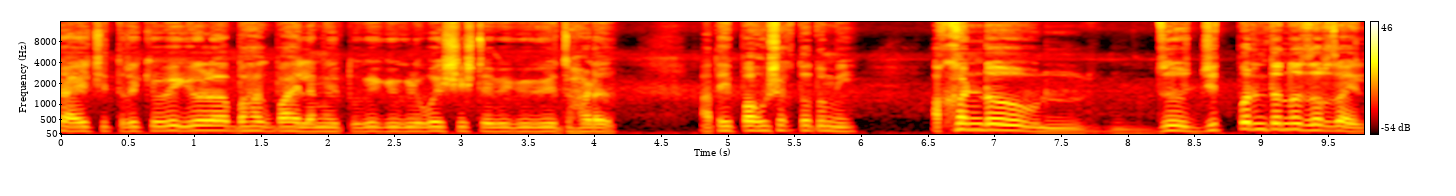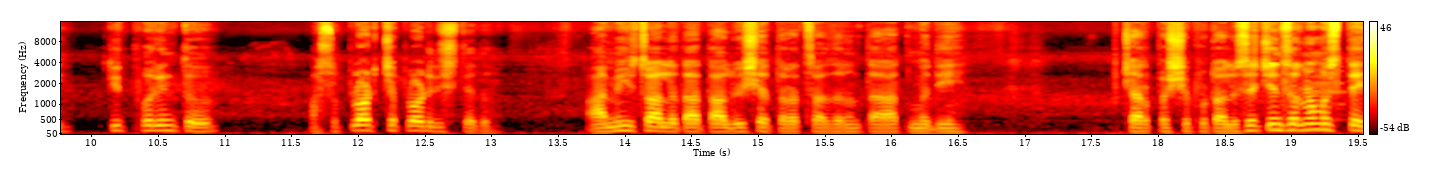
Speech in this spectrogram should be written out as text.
छायाचित्र किंवा वेगवेगळा भाग पाहायला मिळतो. वेगवेगळी वैशिष्ट्य वेगवेगळी झाडं. आता हे पाहू शकता तुम्ही. अखंड ज जिथपर्यंत नजर जाईल तिथपर्यंत असं प्लॉटच्या प्लॉट दिसतात आम्ही चालत आता आलो क्षेत्रात साधारणतः आतमध्ये चार पाचशे फूट आलो सचिन सर नमस्ते.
